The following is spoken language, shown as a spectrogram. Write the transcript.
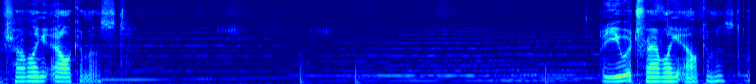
A traveling alchemist. Are you a traveling alchemist?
